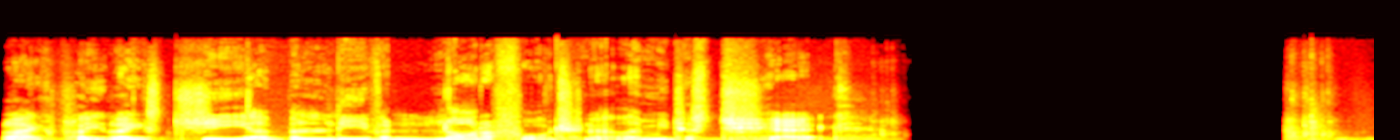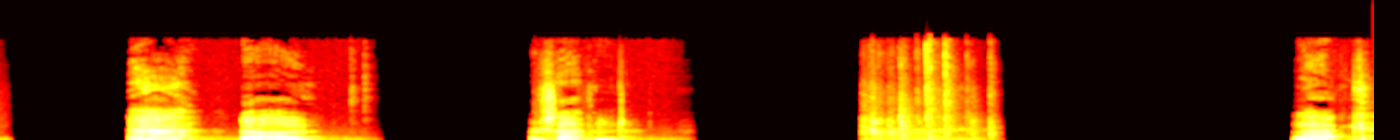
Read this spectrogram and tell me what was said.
Black plate legs G, I believe, are not a fortunate. Let me just check. Ah, uh oh. What just happened? Black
